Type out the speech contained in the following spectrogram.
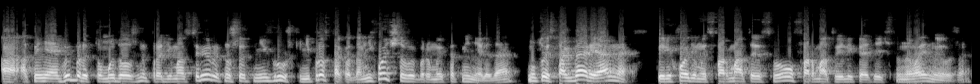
а, отменяем выборы, то мы должны продемонстрировать, ну, что это не игрушки, не просто так вот, нам не хочется выборы, мы их отменяли, да? Ну, то есть тогда реально переходим из формата СВО в формат Великой Отечественной войны уже.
